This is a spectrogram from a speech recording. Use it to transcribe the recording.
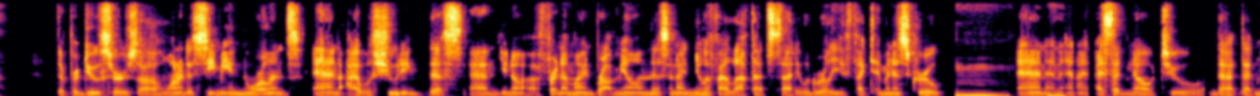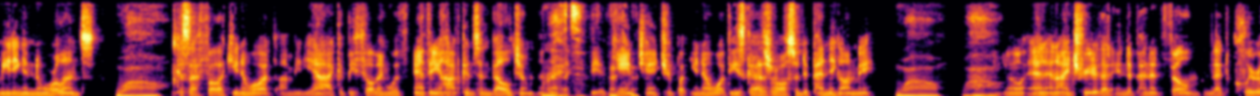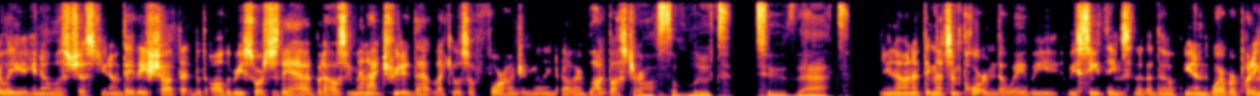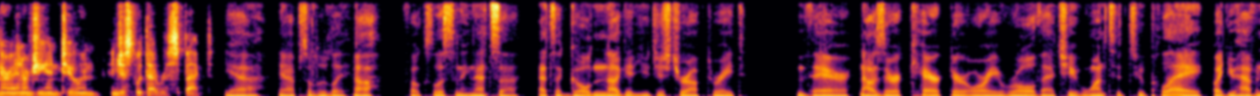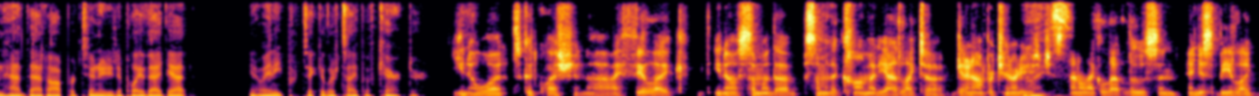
The producers uh, wanted to see me in New Orleans, and I was shooting this. And you know, a friend of mine brought me on this, and I knew if I left that set, it would really affect him and his crew. Mm. And and and I, I said no to that that meeting in New Orleans Wow. because I felt like you know what? I mean, yeah, I could be filming with Anthony Hopkins in Belgium, and that could be a game changer. but you know what? These guys are also depending on me. Wow. Wow. You know, and, and I treated that independent film that clearly, you know, was just, you know, they, they shot that with all the resources they had. But I was like, man, I treated that like it was a $400 million blockbuster. Oh, salute to that. you know and i think that's important the way we we see things the, the you know where we're putting our energy into and and just with that respect Yeah. Yeah. Absolutely. Ah, folks listening, that's a that's a golden nugget you just dropped right there. Now, is there a character or a role that you wanted to play, but you haven't had that opportunity to play that yet? You know, any particular type of character? you know what it's a good question uh, i feel like you know some of the some of the comedy i'd like to get an opportunity to just kind of like let loose and and just be like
